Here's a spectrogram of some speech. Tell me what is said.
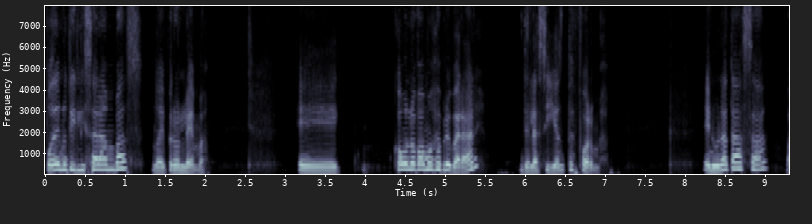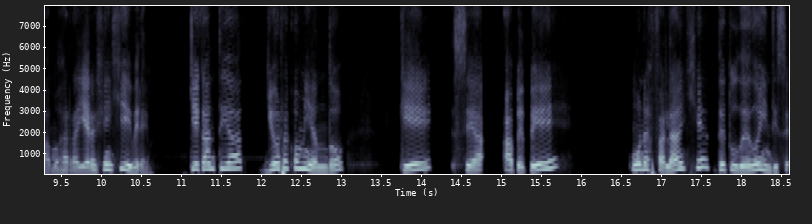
Pueden utilizar ambas, no hay problema. Eh, ¿Cómo lo vamos a preparar? De la siguiente forma. En una taza vamos a rallar el jengibre. ¿Qué cantidad? Yo recomiendo que sea APP una falange de tu dedo índice.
